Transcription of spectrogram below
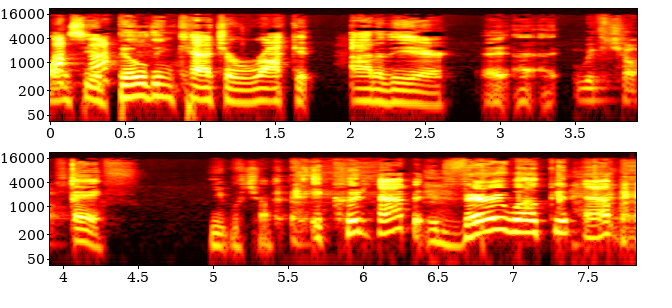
want to see a building catch a rocket out of the air. I, I, I, With chopsticks. you- which- it could happen. It very well could happen.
